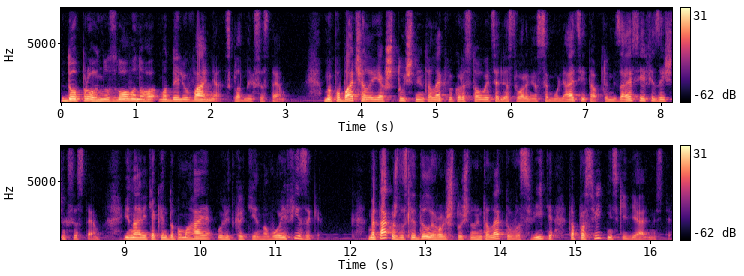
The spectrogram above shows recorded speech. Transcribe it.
до прогнозованого моделювання складних систем. Ми побачили, як штучний інтелект використовується для створення симуляцій та оптимізації фізичних систем, і навіть як він допомагає у відкритті нової фізики. Ми також дослідили роль штучного інтелекту в освіті та просвітницькій діяльності,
